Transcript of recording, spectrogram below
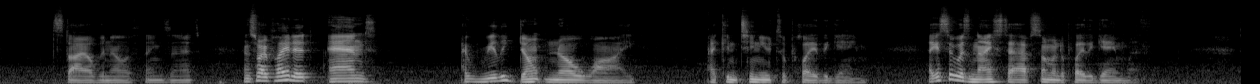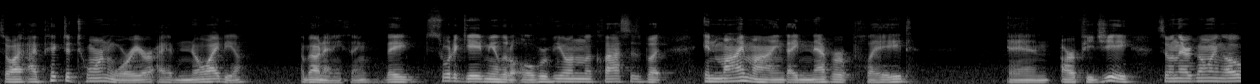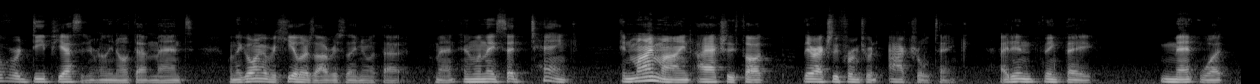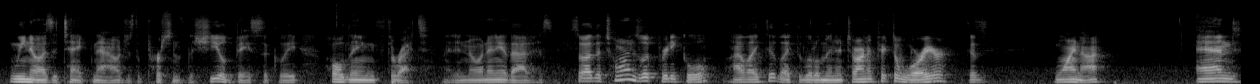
style vanilla things in it. And so I played it, and I really don't know why I continue to play the game. I guess it was nice to have someone to play the game with. So I, I picked a Tauren Warrior. I have no idea about anything. They sort of gave me a little overview on the classes, but in my mind, I never played an RPG. So when they were going over DPS, I didn't really know what that meant. When they're going over healers, obviously I knew what that meant. And when they said tank, in my mind, I actually thought they were actually referring to an actual tank. I didn't think they meant what we know as a tank now, just a person with the shield basically holding threat. I didn't know what any of that is. So uh, the Taurens look pretty cool. I liked it, like the little Minotaur, and I picked a warrior because why not? And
